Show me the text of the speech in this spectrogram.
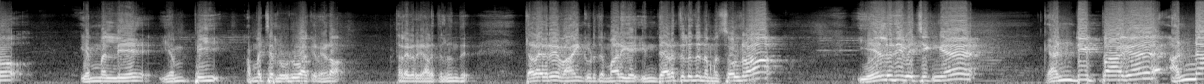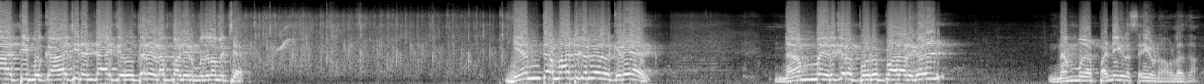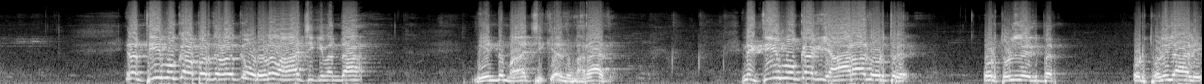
எம்எல்ஏ எம்பி அமைச்சர்கள் உருவாக்குற இடம் தலைவர் காலத்திலிருந்து. தலைவரே வாங்கி கொடுத்த மாளிகை. இந்த இடத்துல இருந்து நம்ம சொல்றோம் எழுதி வச்சுக்கங்க. கண்டிப்பாக அண்ணா திமுக ஆட்சி ரெண்டாயிரத்தி இருபத்தி ஆறு எடப்பாடி முதலமைச்சர். எந்த மாற்றுக்கிறது கிடையாது. நம்ம இருக்கிற பொறுப்பாளர்கள் நம்ம பணிகளை செய்யணும் அவ்வளவுதான். ஏன்னா திமுக பொறுத்தளவுக்கு ஒரு தடவை ஆட்சிக்கு வந்தா மீண்டும் ஆட்சிக்கு அது வராது. இன்னைக்கு திமுக யாராவது ஒருத்தர் ஒரு தொழிலதிபர் ஒரு தொழிலாளி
